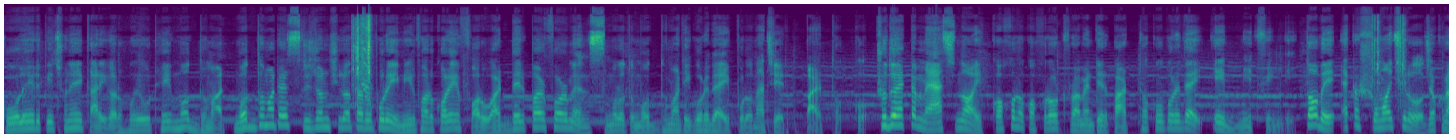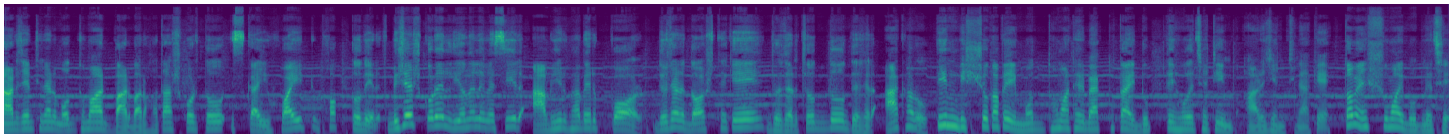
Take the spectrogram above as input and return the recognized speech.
গোলের পিছনে কারিগর হয়ে ওঠে মধ্যমাঠ। মধ্যমাঠের সৃজনশীলতার উপরেই নির্ভর করে ফরওয়ার্ডদের পারফরমেন্স মূলত মধ্যমাঠই গড়ে দেয় পুরো ম্যাচের পার্থক্য। শুধু একটা ম্যাচ নয়, কখনো কখনো টুর্নামেন্টের পার্থক্য করে দেয় এই মিডফিল্ডই তবে একটা সময় ছিল যখন আর্জেন্টিনার মধ্যমাঠ বারবার হতাশ করত স্কাই হোয়াইট ভক্তদের। বিশেষ করে লিওনেল মেসির আবির্ভাবের পর দু হাজার দশ থেকে দু হাজার চোদ্দ দুই হাজার আঠারো তিন বিশ্বকাপে মধ্যমাঠের ব্যর্থতায় ডুবতে হয়েছে টিম আর্জেন্টিনাকে। তবে সময় বদলেছে,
